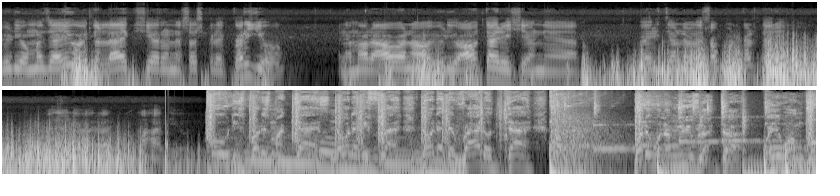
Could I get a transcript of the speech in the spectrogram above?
વીડિયો મજા આવી હોય તો લાઇક શેર અને સબસ્ક્રાઈબ કરજો અને મારા આવા નવા વીડિયો આવતા રહેશે અને મારી ચેનલને સપોર્ટ કરતા રહેજો મહાદેવ these brothers my guys. Know that we fly, know that they ride or die. Why they wanna move like that? Where you want?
